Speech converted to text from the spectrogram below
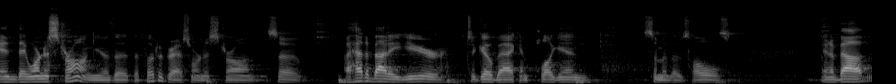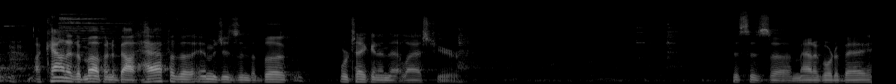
and they weren't as strong, you know, the, the photographs weren't as strong. So I had about a year to go back and plug in some of those holes. And about, I counted them up, and about half of the images in the book were taken in that last year. This is uh, Matagorda Bay.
